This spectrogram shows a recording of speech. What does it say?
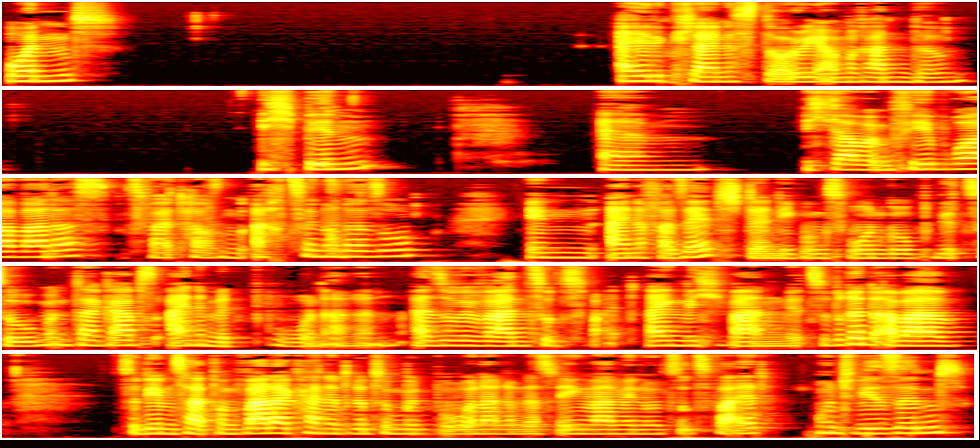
Und eine kleine Story am Rande. Ich bin, ähm, ich glaube im Februar war das, 2018 oder so, in eine Verselbstständigungswohngruppe gezogen und da gab es eine Mitbewohnerin. Also wir waren zu zweit. Eigentlich waren wir zu dritt, aber zu dem Zeitpunkt war da keine dritte Mitbewohnerin, deswegen waren wir nur zu zweit. Und wir sind,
